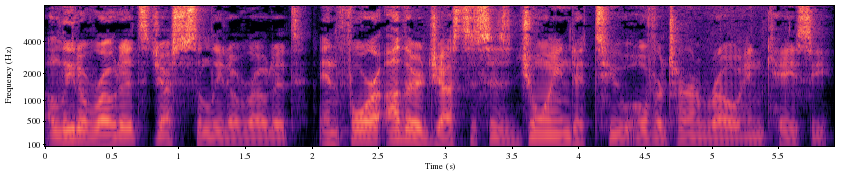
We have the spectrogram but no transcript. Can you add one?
Alito wrote it, Justice Alito wrote it, and four other justices joined to overturn Roe and Casey.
